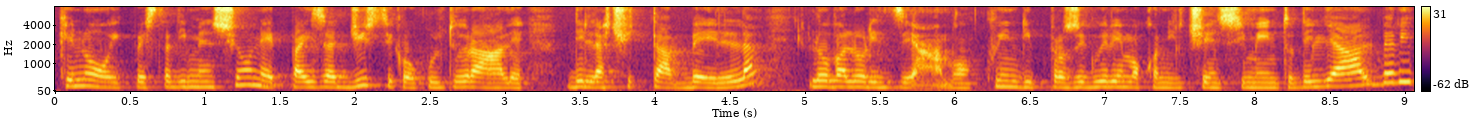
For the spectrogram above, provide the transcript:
che noi questa dimensione paesaggistico-culturale della città bella lo valorizziamo, quindi proseguiremo con il censimento degli alberi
